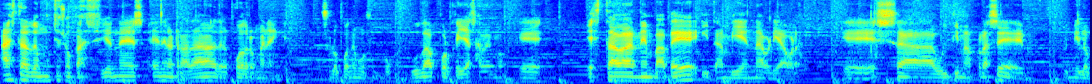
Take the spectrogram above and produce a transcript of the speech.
ha estado en muchas ocasiones en el radar del cuadro merengue. Eso lo ponemos un poco en duda porque ya sabemos que estaba en Mbappé y también habría ahora. esa última frase ni lo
